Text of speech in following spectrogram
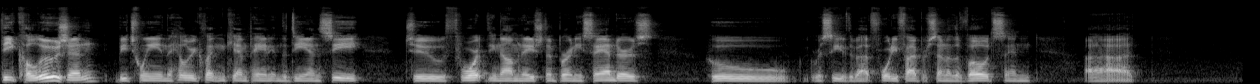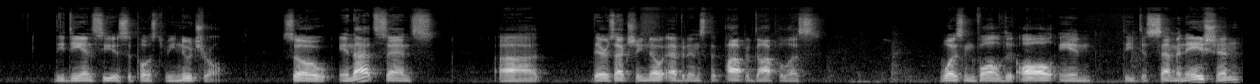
the collusion between the Hillary Clinton campaign and the DNC to thwart the nomination of Bernie Sanders, who received about 45% of the votes, and uh, the DNC is supposed to be neutral. So, in that sense, uh, there's actually no evidence that Papadopoulos was involved at all in the dissemination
